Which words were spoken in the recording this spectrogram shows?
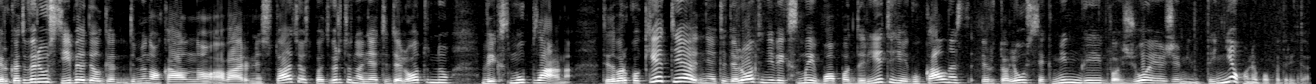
ir kad vyriausybė dėl Gedimino kalno avarinės situacijos patvirtino netidėliotinų veiksmų planą. Tai dabar kokie tie netidėliotini veiksmai buvo padaryti, jeigu kalnas ir toliau sėkmingai važiuoja žemyn? Tai nieko nebuvo padaryta.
